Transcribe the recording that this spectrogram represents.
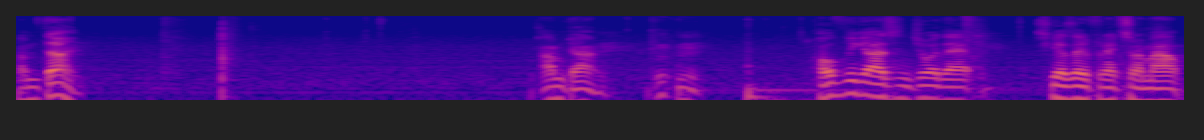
I'm done. I'm done. Mm -mm. Hopefully you guys enjoy that. See you guys later for next time I'm out.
